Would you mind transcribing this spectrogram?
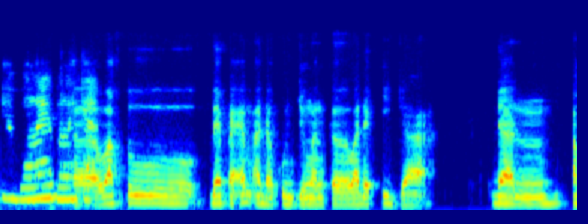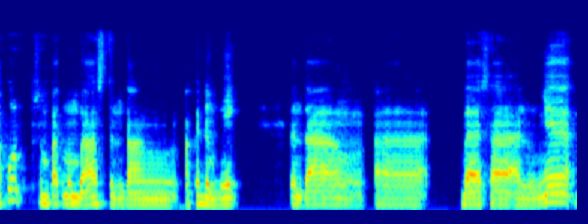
Ya, boleh, boleh, Kak. Uh, waktu DPM ada kunjungan ke Wadek 3, dan aku sempat membahas tentang akademik, tentang uh, bahasa anunya.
